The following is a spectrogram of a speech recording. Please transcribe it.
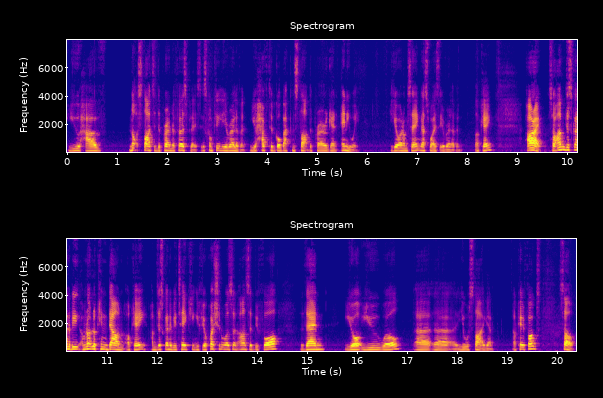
you have not started the prayer in the first place. It's completely irrelevant. You have to go back and start the prayer again anyway. You get what I'm saying? That's why it's irrelevant. Okay? All right. So I'm just going to be, I'm not looking down. Okay? I'm just going to be taking, if your question wasn't answered before, then you you will, uh, uh, you will start again. Okay, folks? So,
